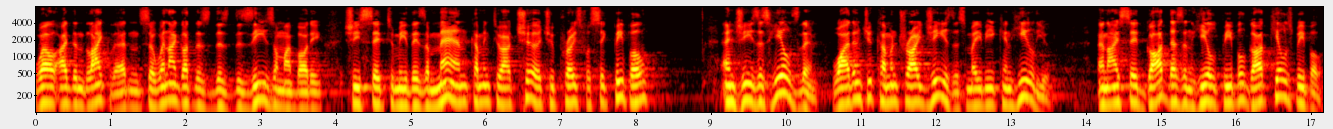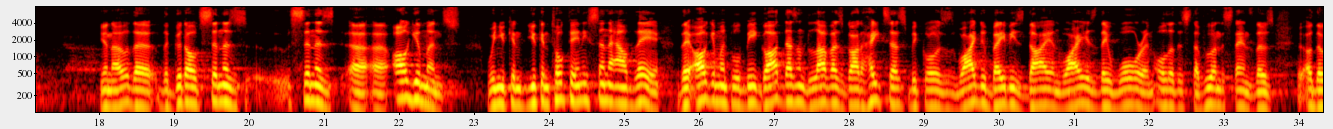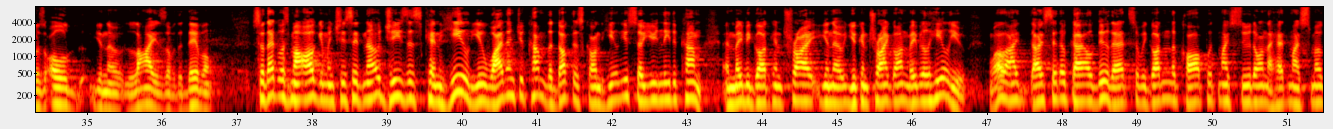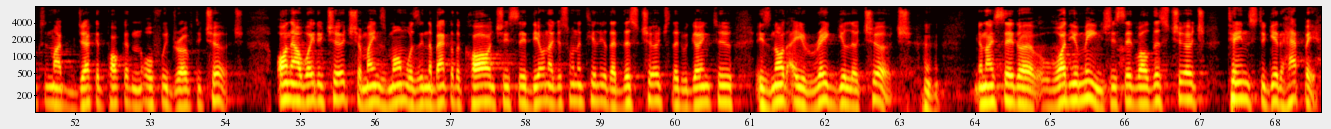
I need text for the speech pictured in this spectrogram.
Well, I didn't like that. And so when I got this, this disease on my body, she said to me, There's a man coming to our church who prays for sick people and Jesus heals them. Why don't you come and try Jesus? Maybe he can heal you. And I said, God doesn't heal people, God kills people. You know, the, the good old sinners, sinners uh, uh, arguments, when you can, you can talk to any sinner out there, their argument will be God doesn't love us, God hates us because why do babies die and why is there war and all of this stuff? Who understands those, uh, those old, you know, lies of the devil? So that was my argument. She said, No, Jesus can heal you. Why don't you come? The doctors can't heal you, so you need to come. And maybe God can try, you know, you can try God, maybe He'll heal you. Well, I, I said, Okay, I'll do that. So we got in the car, put my suit on, I had my smokes in my jacket pocket, and off we drove to church. On our way to church, Shemaine's mom was in the back of the car and she said, Dion, I just want to tell you that this church that we're going to is not a regular church. And I said, uh, What do you mean? She said, Well, this church tends to get happy.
